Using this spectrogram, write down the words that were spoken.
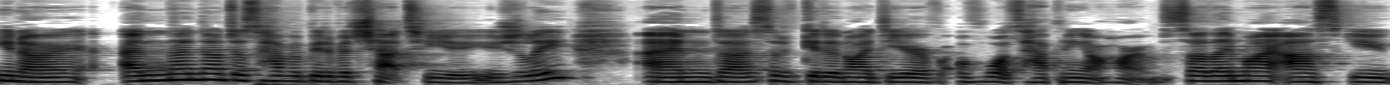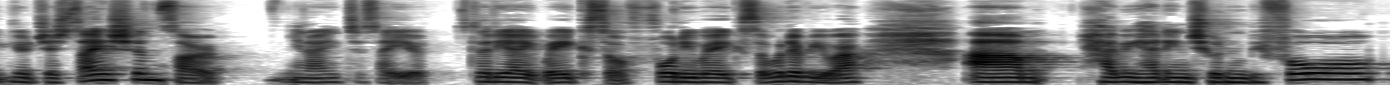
you know, and then they'll just have a bit of a chat to you usually and uh, sort of get an idea of, of what's happening at home. So they might ask you your gestation. So you know, to say you're 38 weeks or 40 weeks or whatever you are. Um, have you had any children before?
